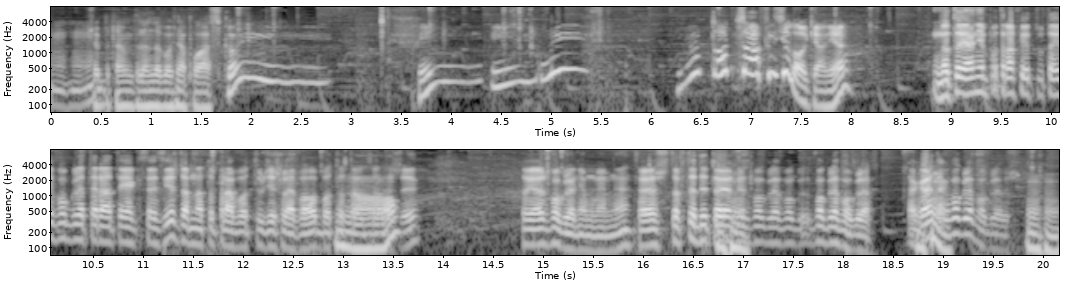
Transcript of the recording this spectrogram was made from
Mhm. Żeby tam wylądować na płasko i. I. i, no i no to cała fizjologia, nie? No to ja nie potrafię tutaj w ogóle teraz, tak jak sobie zjeżdżam na to prawo, tudzież lewo, bo to tam No. zależy. To ja już w ogóle nie umiem, nie? To, już, to wtedy to już Mhm. jest w ogóle, w ogóle, w ogóle, w ogóle. Tak, ale Mhm. tak w ogóle, w ogóle już. Mhm.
